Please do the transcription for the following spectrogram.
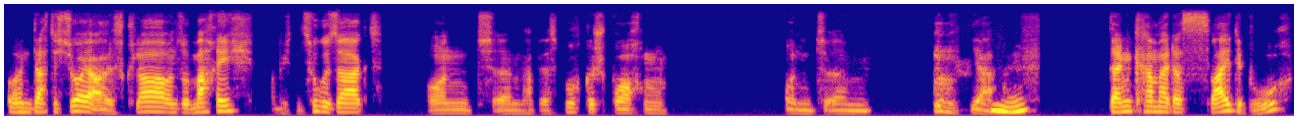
Und dachte ich so, ja, alles klar, und so mache ich, habe ich ihm zugesagt und ähm, habe das Buch gesprochen und ähm, ja, Mhm. dann kam halt das zweite Buch,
